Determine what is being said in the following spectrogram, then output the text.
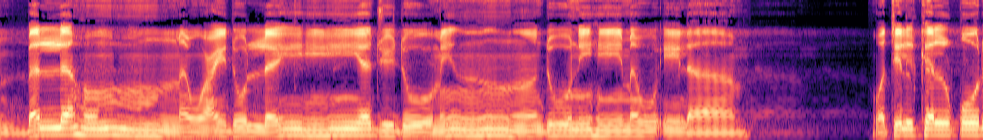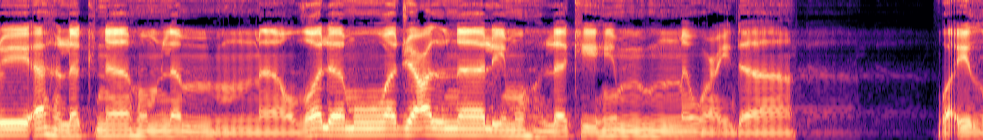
بل لهم موعد لن يجدوا من دونه موئلا وتلك القري اهلكناهم لما ظلموا وجعلنا لمهلكهم موعدا واذ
